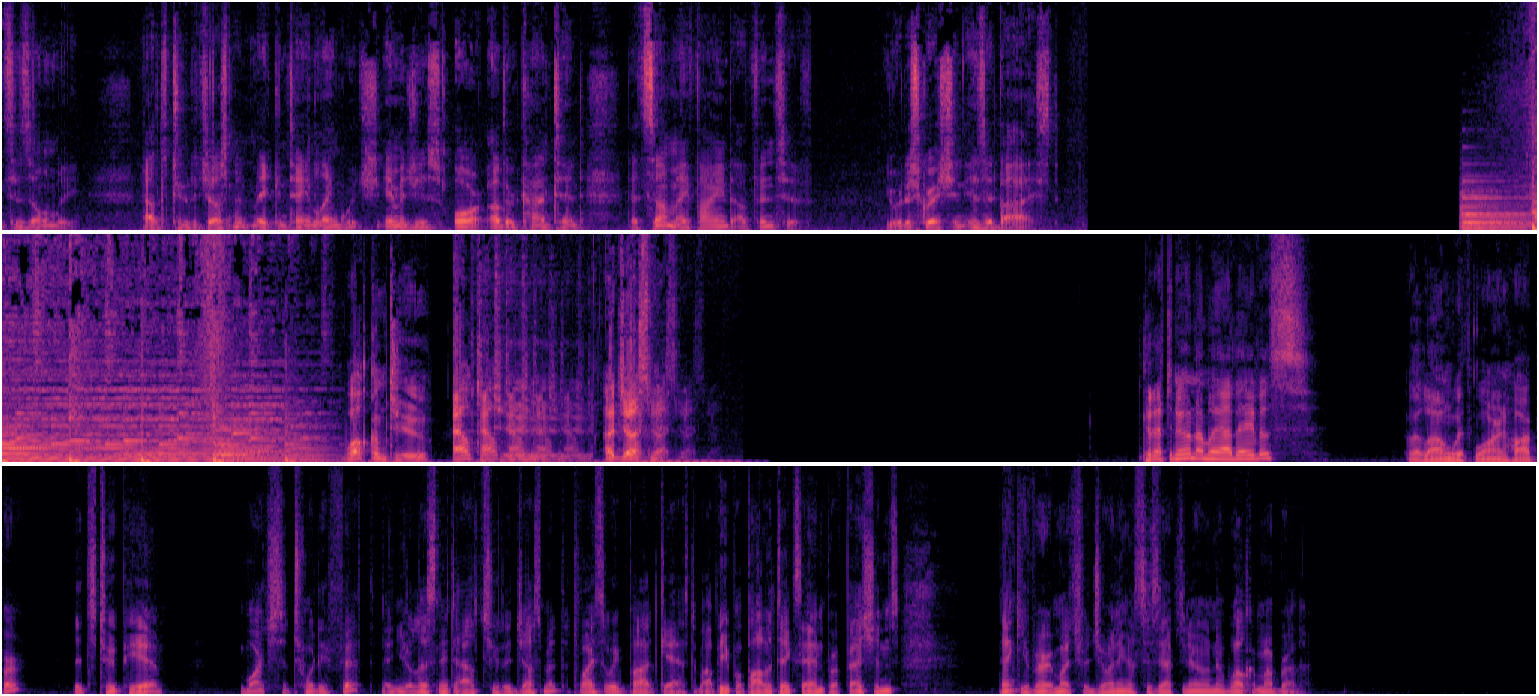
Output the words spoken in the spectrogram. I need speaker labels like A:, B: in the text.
A: audiences only. Altitude adjustment may contain language, images, or other content that some may find offensive. Your discretion is advised. Welcome to Altitude, Altitude. Adjustment.
B: Good afternoon. I'm Leon Davis, along with Warren Harper. It's 2 p.m. March the 25th, and you're listening to Altitude Adjustment, the twice a week podcast about people, politics, and professions. Thank you very much for joining us this afternoon, and welcome, my brother.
